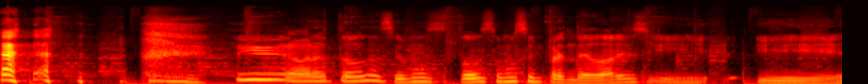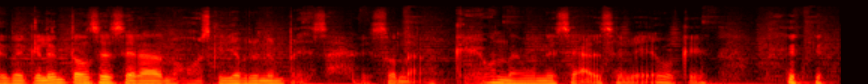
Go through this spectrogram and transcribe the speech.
y ahora todos hacemos, todos somos emprendedores y, y, en aquel entonces era, no, es que ya abrí una empresa, eso nada, ¿qué onda? ¿Un SADCB o qué?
